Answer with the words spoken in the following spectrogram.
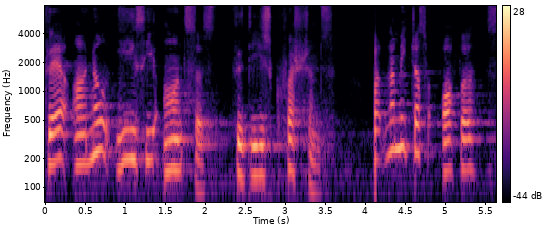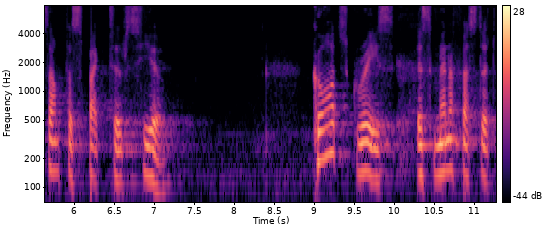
There are no easy answers to these questions, but let me just offer some perspectives here. God's grace is manifested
